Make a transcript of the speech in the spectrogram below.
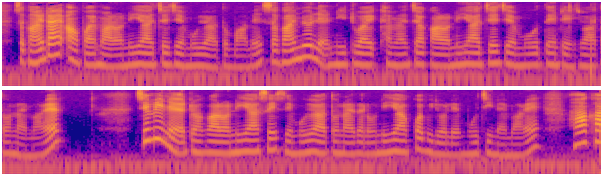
။စကိုင်းတိုင်းအောက်ပိုင်းမှာတော့နေရာကျဲကျဲမိုးရွာသွန်းပါမယ်။စကိုင်းမြို့နယ်အနီးတစ်ဝိုက်ခံမှန်းချက်ကတော့နေရာကျဲကျဲမိုးအသင့်တင်ရွာသွန်းနိုင်ပါတယ်။ ချင်းပြည်နယ်အတွက်ကတော့နေရာစိတ်စင်မိုးရွာသွန်းနိုင်တယ်လို့နေရာကွက်ပြီးတော့လည်းမိုးကြည့်နိုင်ပါတယ်။ဟာခါ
